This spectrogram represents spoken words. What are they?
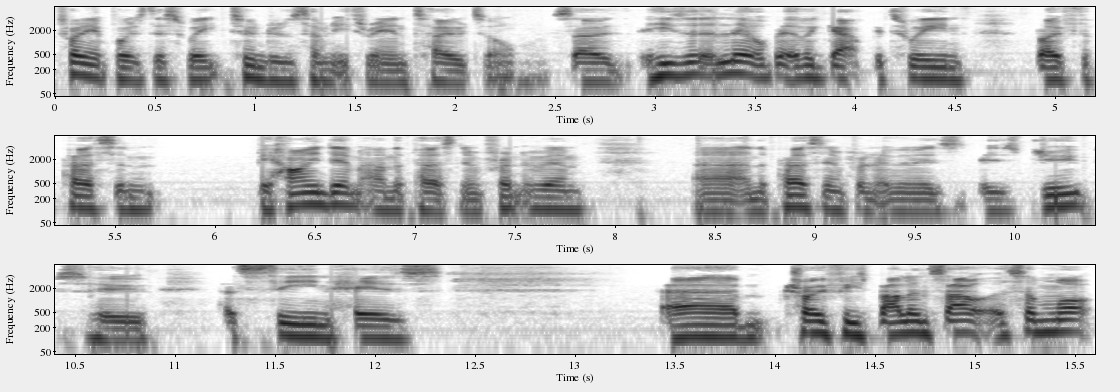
28 points this week, 273 in total. So he's a little bit of a gap between both the person behind him and the person in front of him. Uh, and the person in front of him is is Dupes, who has seen his um, trophies balance out somewhat.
